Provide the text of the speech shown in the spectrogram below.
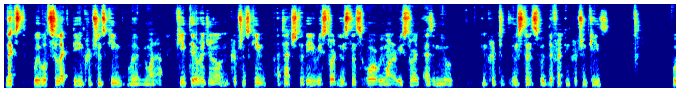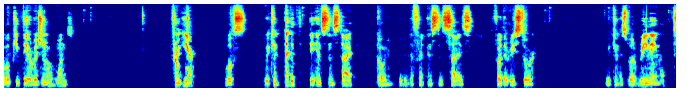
Next, we will select the encryption scheme, whether we want to keep the original encryption scheme attached to the restored instance or we want to restore it as a new encrypted instance with different encryption keys we will keep the original ones. From here, we'll, we can edit the instance type, going with a different instance size for the restore. We can as well rename it.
